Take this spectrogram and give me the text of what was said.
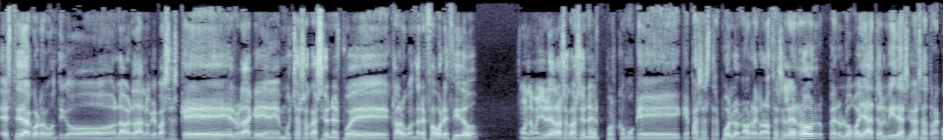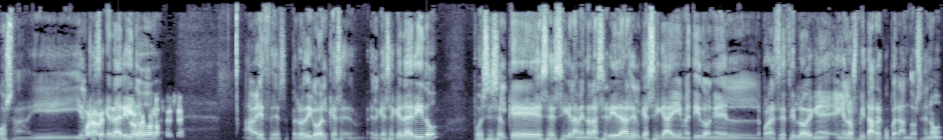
estoy de acuerdo contigo, la verdad. Lo que pasa es que es verdad que en muchas ocasiones, pues claro, cuando eres favorecido, o en la mayoría de las ocasiones, pues como que, que pasas tres pueblos, ¿no? Reconoces el error, pero luego ya te olvidas y vas a otra cosa. Y, y el bueno, que se veces queda herido, reconoces, ¿eh? a veces, pero digo, el que se, el que se queda herido, pues es el que se sigue lamiendo las heridas y el que sigue ahí metido en el, por así decirlo, en, el- en el hospital recuperándose, ¿no?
